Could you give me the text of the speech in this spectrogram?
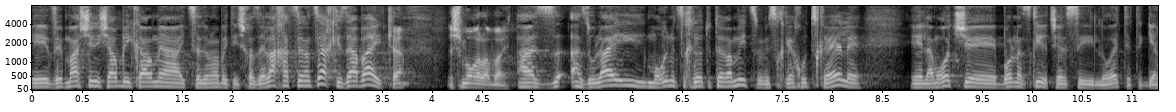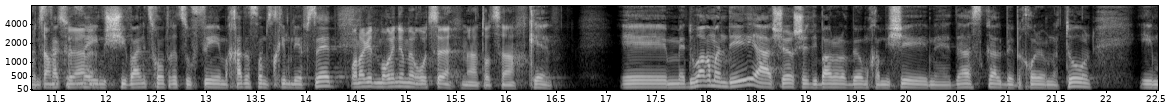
אה, ומה שנשאר בעיקר מהאיצטדיון הביתי שלך זה לחץ לנצח, כי זה הבית. כן, לשמור על הבית. אז, אז אולי מורינו צריך להיות יותר אמיץ במשחקי חוץ כאלה. אה, למרות שבוא נזכיר, צ'לסי לוהטת, הגיע למשחק הזה עם שבעה ניצחונות רצופים, 11 משחקים בלי הפסד. בוא נגיד מוריניו מרוצה מהתוצאה. כן. אה, מדואר מנדי, השוער שדיברנו עליו ביום חמישי עם דסקל בכל יום נתון, עם,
